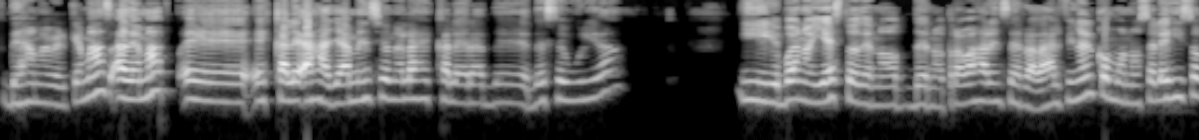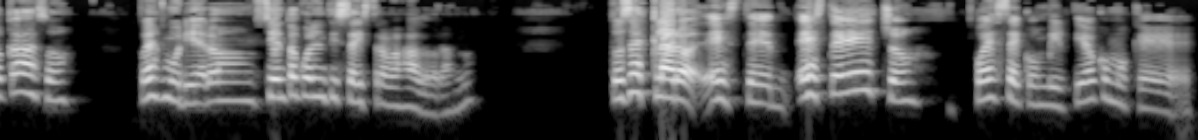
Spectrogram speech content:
Déjame ver qué más. Además, eh, escaleras, ya mencioné las escaleras de, seguridad. Y bueno, y esto de no, de no trabajar encerradas. Al final, como no se les hizo caso, pues murieron 146 trabajadoras, ¿no? Entonces, claro, este, este hecho, pues se convirtió como que,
